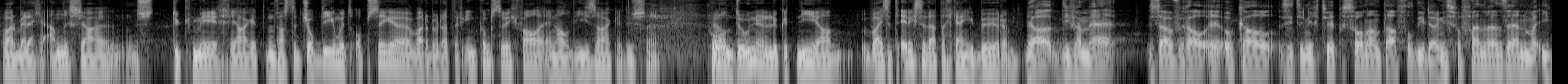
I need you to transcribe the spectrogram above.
Waarbij dat je anders ja, een stuk meer... Ja, je hebt een vaste job die je moet opzeggen, waardoor dat er inkomsten wegvallen en al die zaken. Dus eh, gewoon doen en lukt het niet. Ja, wat is het ergste dat er kan gebeuren? Ja, die van mij zou vooral, hè, ook al zitten hier twee personen aan tafel die daar niet zo fan van zijn, maar ik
